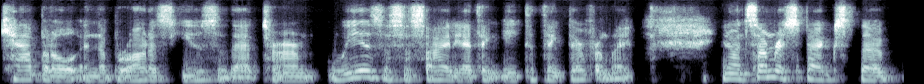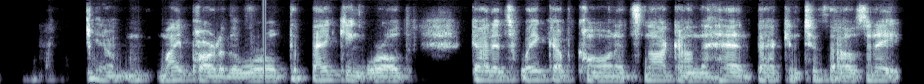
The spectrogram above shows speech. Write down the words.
capital in the broadest use of that term, we as a society, I think, need to think differently. You know, in some respects, the you know, my part of the world, the banking world, got its wake up call and its knock on the head back in 2008.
